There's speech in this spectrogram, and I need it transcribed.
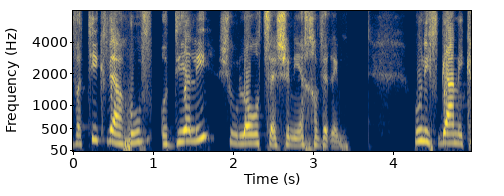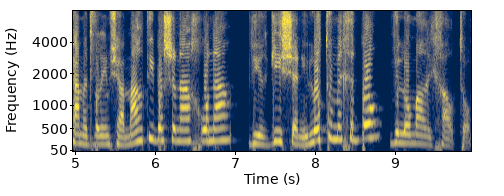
ותיק ואהוב, הודיע לי שהוא לא רוצה שנהיה חברים. הוא נפגע מכמה דברים שאמרתי בשנה האחרונה, והרגיש שאני לא תומכת בו ולא מעריכה אותו.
